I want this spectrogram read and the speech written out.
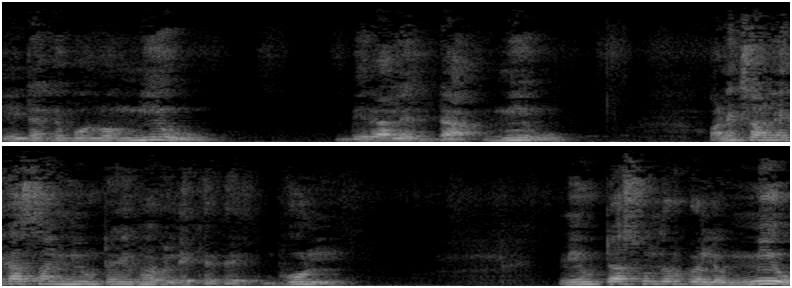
এটাকে বলব মিউ বিড়ালের ডাক মিউ অনেক সময় লেখার সময় মিউটা এইভাবে লিখে দেয় ভুল। মিউটা সুন্দর করলে মিউ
